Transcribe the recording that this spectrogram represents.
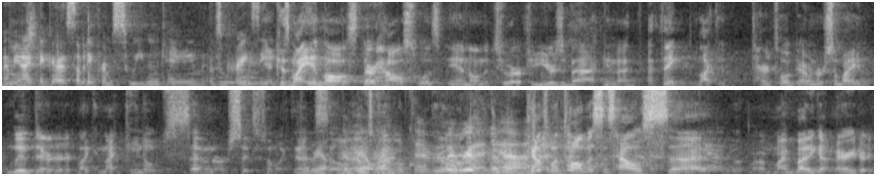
I mean, I think uh, somebody from Sweden came. It was crazy. Yeah, because my in-laws, their house was in on the tour a few years back, and I, I think like the territorial governor, or somebody lived there like in 1907 or six or something like that. The real- so the that was kind one? of a cool The deal. real real- one, the real yeah. one. Councilman Thomas's house. Uh, Yeah. My buddy got married or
